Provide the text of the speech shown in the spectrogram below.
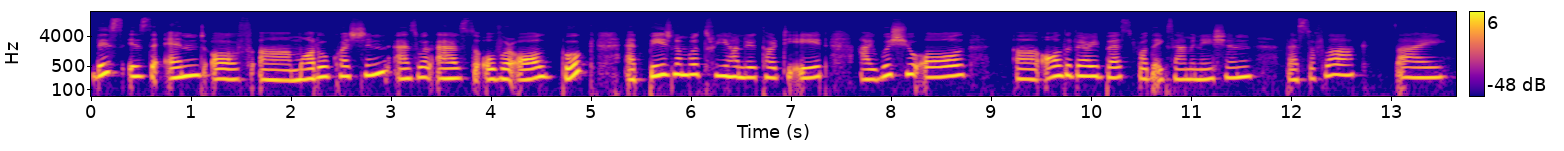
This is the end of uh, model question as well as the overall book. At page number 338 i wish you all uh, all the very best for the examination. Best of luck. Bye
